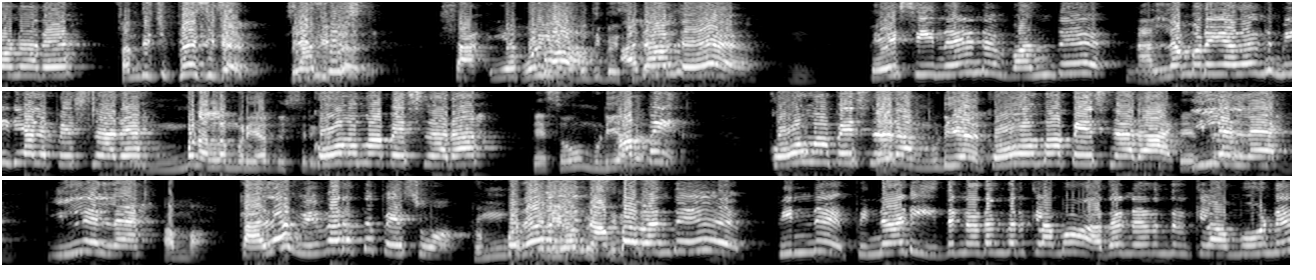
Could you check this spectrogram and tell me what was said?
போனாரு. சந்திச்சு பேசிட்டாரு பேசிட்டாரு. அதாவது பேசினேன்னு வந்து நல்ல முறையா தான் மீடியால பேசினாரு. ரொம்ப நல்ல முறையா பேசிருக்காரு கோவமா பேசினாரா? பேசவும் முடியாது. கோவமா பேசினாரா? பேச முடியாது. கோவமா பேசினாரா. இல்ல இல்ல இல்ல இல்ல ஆமா. கல விவரத்தை பேசுவோம். ரொம்ப நம்ம. வந்து பின்ன பின்னாடி இது நடந்திருக்கலாமோ அதை நடந்திருக்கலாமோன்னு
